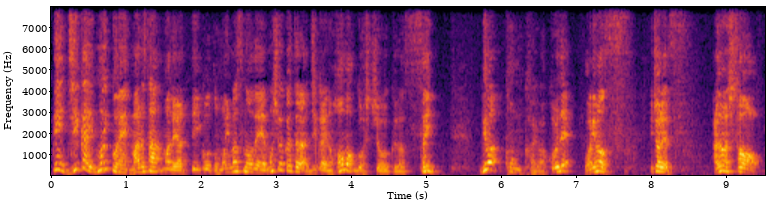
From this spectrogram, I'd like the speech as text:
で次回もう一個ね丸3までやっていこうと思いますのでもしよかったら次回の方もご視聴ください。では今回はこれで終わります。以上です。ありがとうございました。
